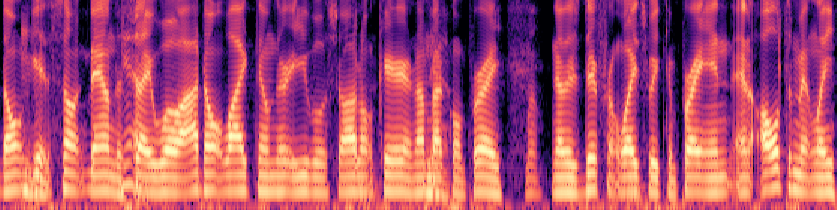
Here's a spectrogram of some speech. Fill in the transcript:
don't get sunk down to Yeah. say, well, I don't like them, they're evil, so I don't care, and I'm Yeah. not going to pray. Well- you know, there's different ways we can pray, and and ultimately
